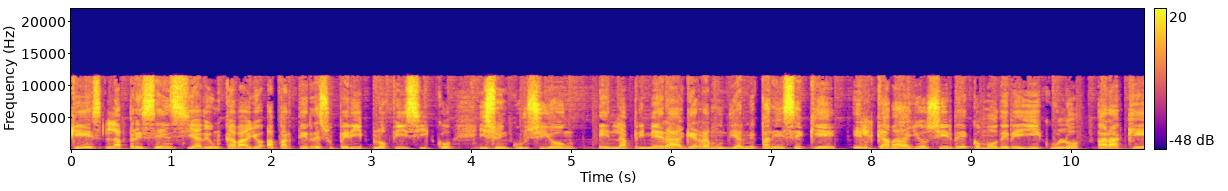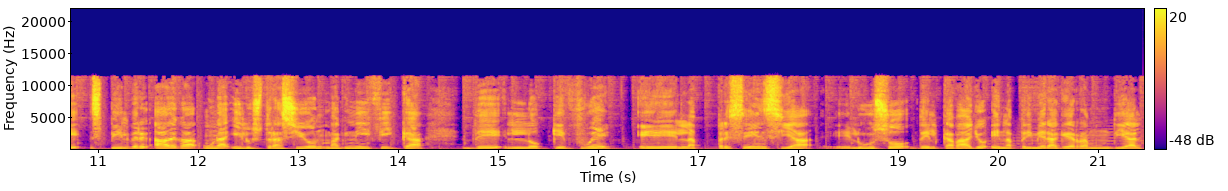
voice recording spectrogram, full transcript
que es la presencia de un caballo a partir de su periplo físico y su incursión en la Primera Guerra Mundial. Me parece que el caballo sirve como de vehículo para que Spielberg haga una ilustración magnífica de lo que fue eh, la presencia, el uso del caballo en la Primera Guerra Mundial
